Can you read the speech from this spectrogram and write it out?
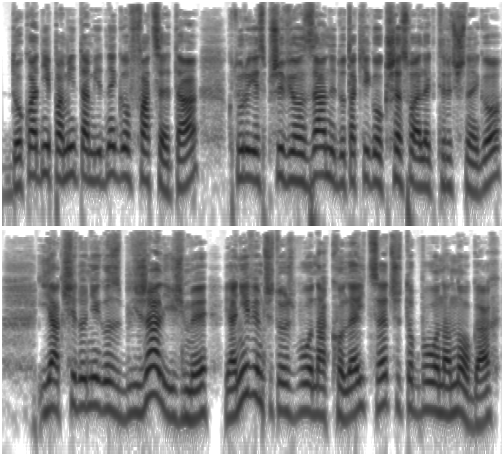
dokładnie pamiętam jednego faceta, który jest przywiązany do takiego krzesła elektrycznego. I jak się do niego zbliżaliśmy, ja nie wiem, czy to już było na kolejce, czy to było na nogach,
